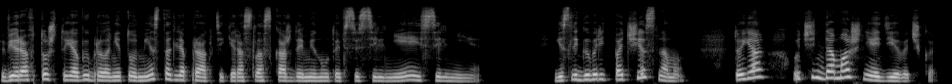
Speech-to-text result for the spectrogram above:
Вера в то, что я выбрала не то место для практики, росла с каждой минутой все сильнее и сильнее. Если говорить по-честному, то я очень домашняя девочка,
